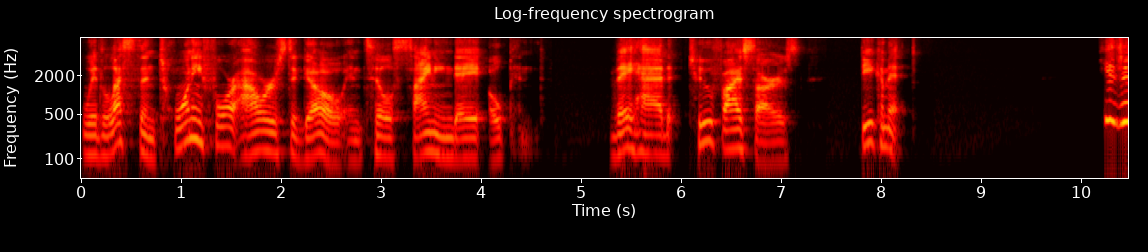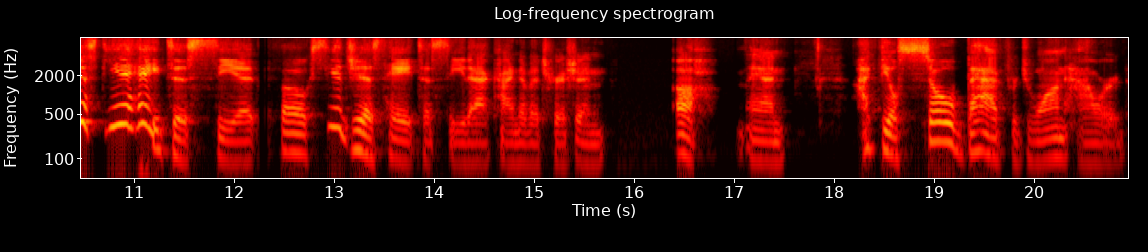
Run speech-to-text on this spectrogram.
With less than 24 hours to go until signing day opened, they had two five stars decommit. You just, you hate to see it, folks. You just hate to see that kind of attrition. Oh, man. I feel so bad for Juwan Howard.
